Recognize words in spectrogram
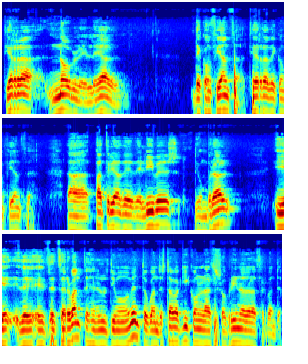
Tierra noble, leal, de confianza, tierra de confianza. La patria de Delibes, de Umbral y de, Cervantes en el último momento, cuando estaba aquí con la sobrina de la Cervantes.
